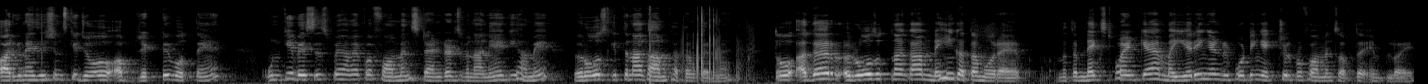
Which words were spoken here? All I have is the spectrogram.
ऑर्गेनाइजेशंस के जो ऑब्जेक्टिव होते हैं उनके बेसिस पे हमें परफॉर्मेंस स्टैंडर्ड्स बनाने हैं कि हमें रोज़ कितना काम ख़त्म करना है। तो अगर रोज़ उतना काम नहीं ख़त्म हो रहा है मतलब नेक्स्ट पॉइंट क्या है? Measuring and reporting actual performance of the employ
